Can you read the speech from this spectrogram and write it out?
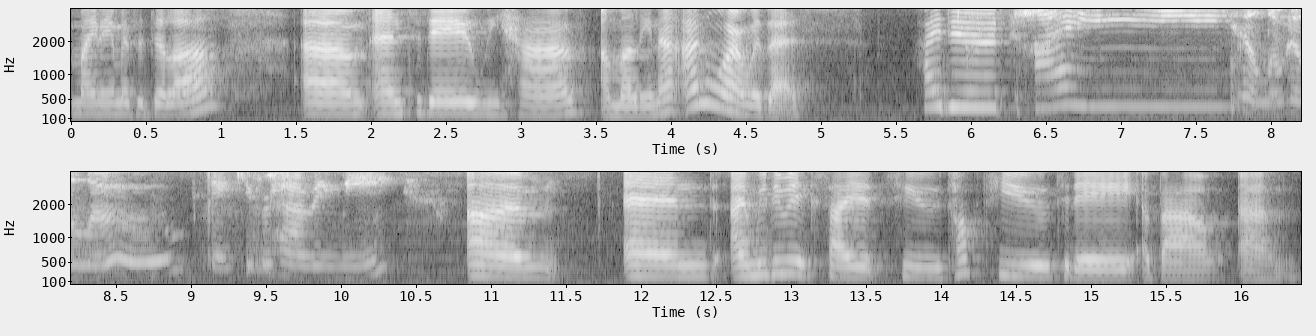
my name is Adila. Um, and today we have Amalina Anwar with us. Hi, dude. Hi. Hello, hello. Thank you for having me. Um, and I'm really, really excited to talk to you today about um,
